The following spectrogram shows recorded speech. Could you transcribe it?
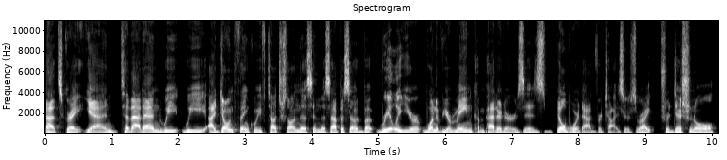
That's great. Yeah, and to that end, we we I don't think we've touched on this in this episode, but really your one of your main competitors is billboard advertisers, right? Traditional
